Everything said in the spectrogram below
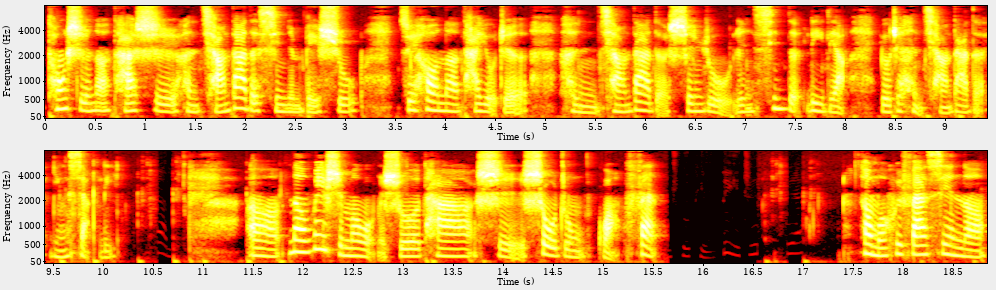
同时呢，它是很强大的信任背书。最后呢，它有着很强大的深入人心的力量，有着很强大的影响力。嗯，那为什么我们说它是受众广泛？那我们会发现呢，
